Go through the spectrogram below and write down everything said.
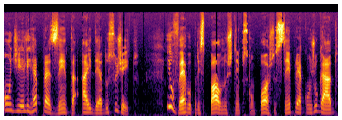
onde ele representa a ideia do sujeito. E o verbo principal, nos tempos compostos, sempre é conjugado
